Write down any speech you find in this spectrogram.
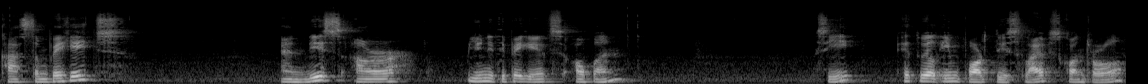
custom package. And these are Unity package open. See, it will import this lives control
